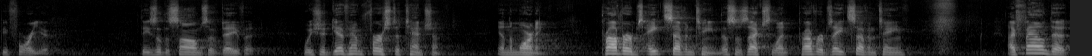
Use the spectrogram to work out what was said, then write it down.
before you. These are the Psalms of David. We should give him first attention in the morning. Proverbs 8:17. This is excellent. Proverbs 8:17. I found that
